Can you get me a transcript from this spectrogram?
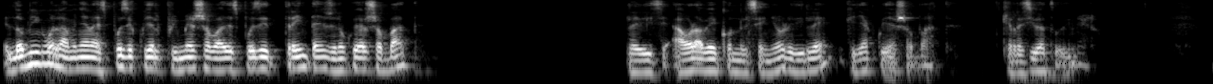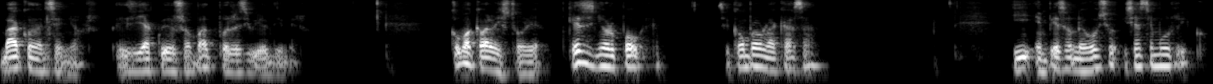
El domingo en la mañana, después de cuidar el primer Shabbat, después de 30 años de no cuidar Shabbat, le dice, ahora ve con el Señor y dile que ya cuida Shabbat, que reciba tu dinero. Va con el Señor. Le dice, ya cuida Shabbat, puedes recibir el dinero. ¿Cómo acaba la historia? Que ese señor pobre se compra una casa y empieza un negocio y se hace muy rico.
